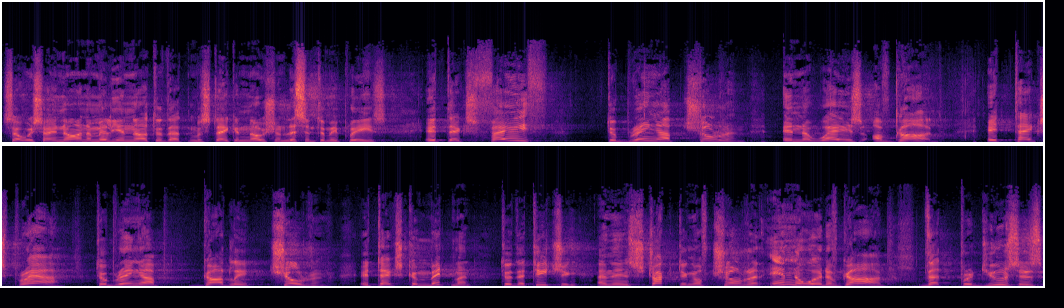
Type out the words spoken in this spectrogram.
So we say no and a million no to that mistaken notion. Listen to me, please. It takes faith to bring up children in the ways of God. It takes prayer to bring up godly children. It takes commitment to the teaching and the instructing of children in the Word of God that produces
